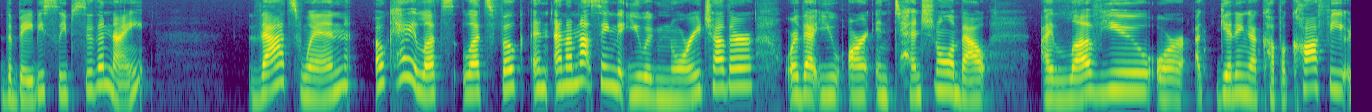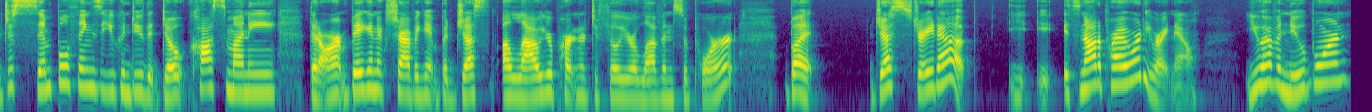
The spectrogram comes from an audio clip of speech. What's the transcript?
the baby sleeps through the night, that's when okay let's let's focus and, and i'm not saying that you ignore each other or that you aren't intentional about i love you or uh, getting a cup of coffee or just simple things that you can do that don't cost money that aren't big and extravagant but just allow your partner to feel your love and support but just straight up it's not a priority right now you have a newborn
